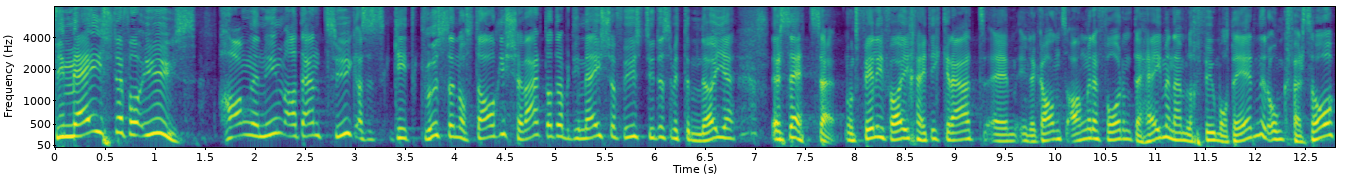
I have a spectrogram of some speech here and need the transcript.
Die meisten von uns hängen nicht mehr an diesem Zeug. Also es gibt gewissen nostalgischen Wert, oder? aber die meisten von uns tun das mit dem Neuen ersetzen. Und viele von euch haben die Geräte ähm, in einer ganz anderen Form daheim, nämlich viel moderner, ungefähr so.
